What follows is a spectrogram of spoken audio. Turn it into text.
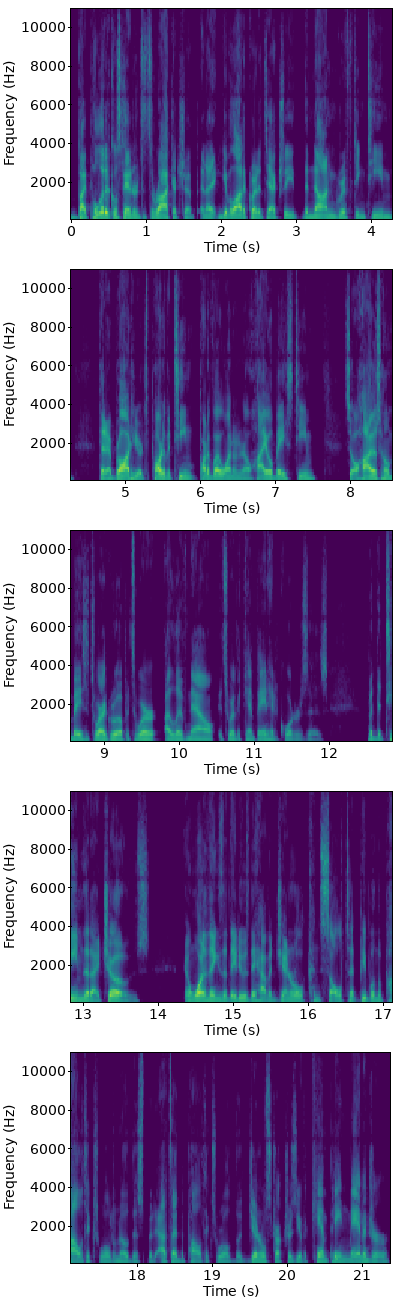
by political standards, it's a rocket ship. And I give a lot of credit to actually the non-grifting team that I brought here. It's part of a team, part of why I wanted an Ohio-based team so Ohio's home base. It's where I grew up. It's where I live now. It's where the campaign headquarters is. But the team that I chose, and one of the things that they do is they have a general consultant. People in the politics world know this, but outside the politics world, the general structure is you have a campaign manager,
